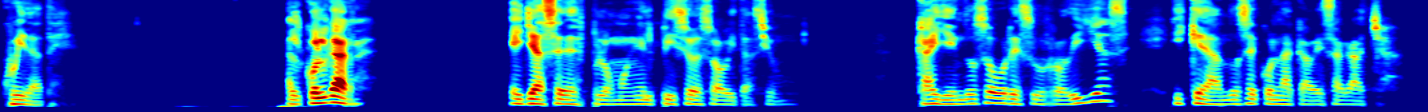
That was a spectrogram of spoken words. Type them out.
Cuídate. Al colgar, ella se desplomó en el piso de su habitación, cayendo sobre sus rodillas y quedándose con la cabeza gacha,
